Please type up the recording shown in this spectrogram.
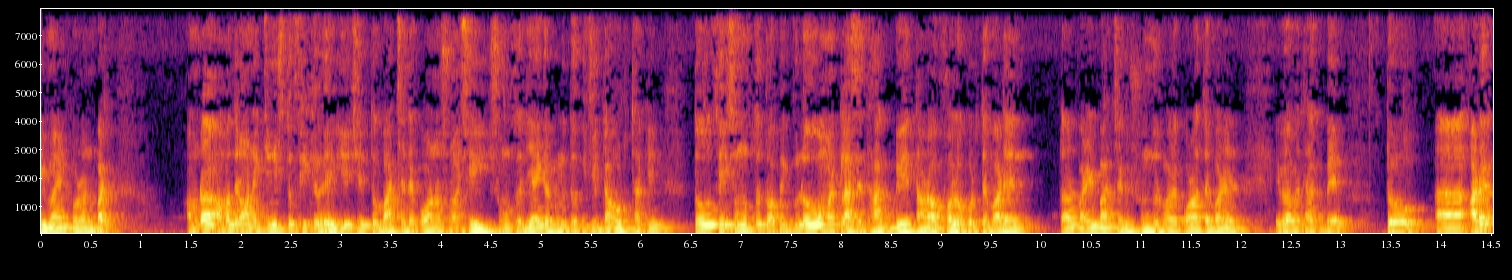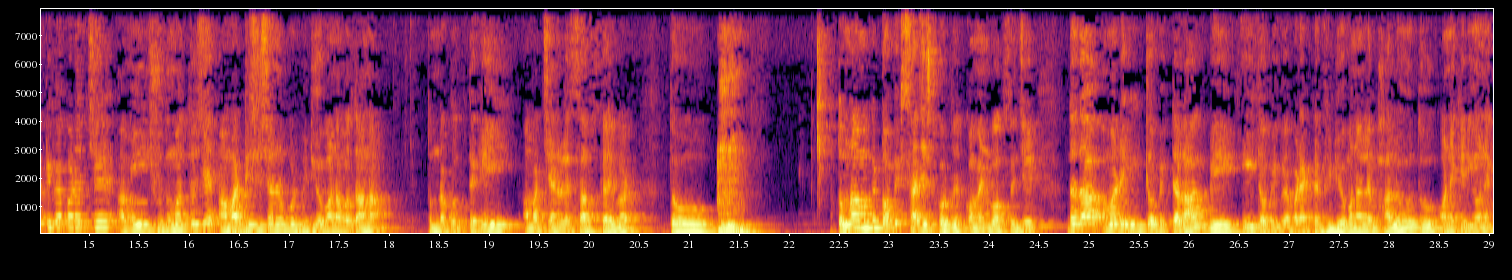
রিমাইন্ড করান বাট আমরা, আমাদের অনেক জিনিস তো ফিকে হয়ে গিয়েছে। তো বাচ্চাদের পড়ানোর সময় সেই সমস্ত জায়গাগুলোতেও কিছু ডাউট থাকে। তো সেই সমস্ত টপিকগুলোও আমার ক্লাসে থাকবে, তারাও ফলো করতে পারেন, তার বাড়ির বাচ্চাকে সুন্দরভাবে পড়াতে পারেন, এভাবে থাকবে। তো আরও একটি ব্যাপার হচ্ছে, আমি শুধুমাত্র যে আমার ডিসিশনের উপর ভিডিও বানাবো তা না তোমরা প্রত্যেকেই আমার চ্যানেলের সাবস্ক্রাইবার তো তোমরা আমাকে টপিক সাজেস্ট করবে কমেন্ট বক্সে যে, দাদা, আমার এই টপিকটা লাগবে, এই টপিক ব্যাপারে একটা ভিডিও বানালে ভালো হতো। অনেকেরই অনেক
